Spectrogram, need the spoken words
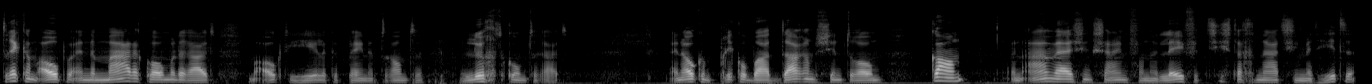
Trek hem open en de maden komen eruit. Maar ook die heerlijke penetrante lucht komt eruit. En ook een prikkelbaar darmsyndroom kan een aanwijzing zijn van een levertiestagnatie met hitte.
